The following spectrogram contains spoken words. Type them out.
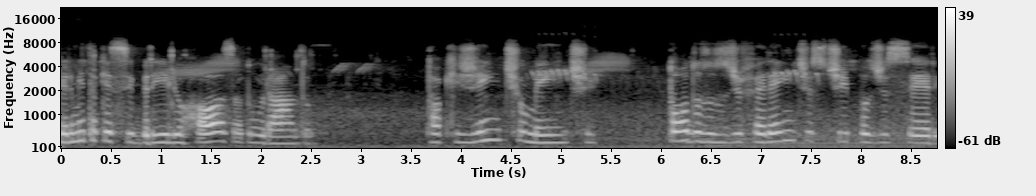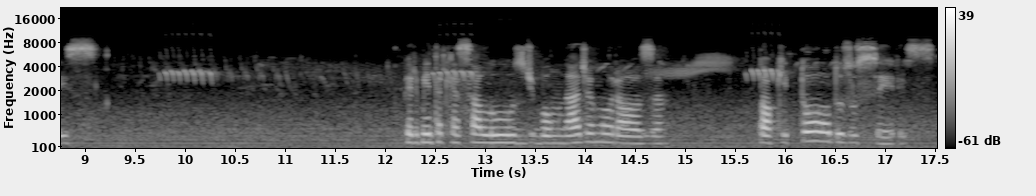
Permita que esse brilho rosa dourado toque gentilmente todos os diferentes tipos de seres. Permita que essa luz de bondade amorosa toque todos os seres.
